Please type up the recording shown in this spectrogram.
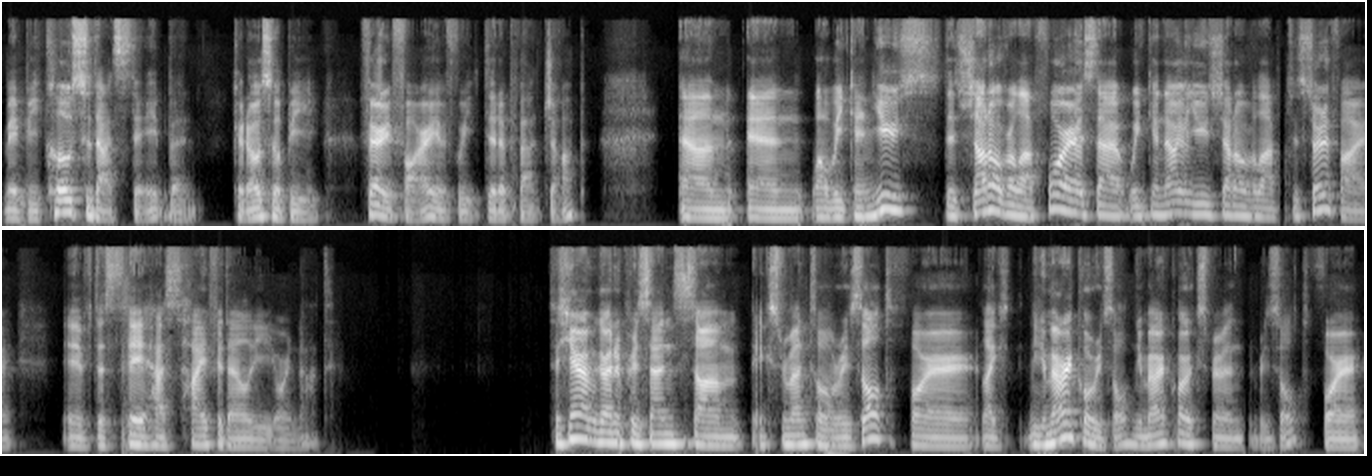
maybe close to that state, but could also be very far if we did a bad job. Um, and what we can use the shadow overlap for is that we can now use shadow overlap to certify if the state has high fidelity or not. So here I'm going to present some experimental result for like numerical result, numerical experiment result for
